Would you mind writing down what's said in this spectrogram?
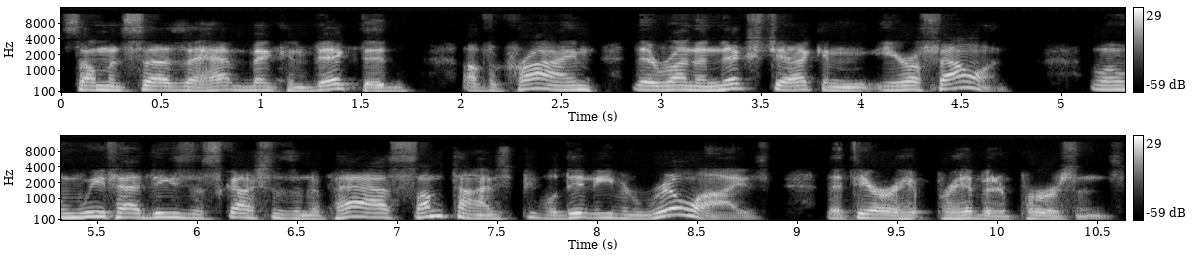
someone says they haven't been convicted of a crime. They run a NICS check and you're a felon. When we've had these discussions in the past, sometimes people didn't even realize that they were prohibited persons.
